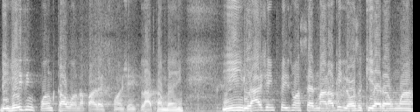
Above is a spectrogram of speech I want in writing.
De vez em quando Cauana aparece com a gente lá também. E lá a gente fez uma série maravilhosa que era uma,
